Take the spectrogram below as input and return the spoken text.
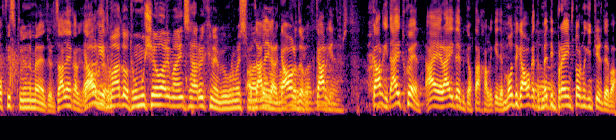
Office Cleaner Manager. ძალიან კარგი. გავაგრძელოთ. კარგით, მადლობთ. უმუშევარი მაინც არ ვიქნები, უღრმესი მადლობა. ძალიან კარგი, გავაგრძელოთ. კარგი. კარგი, აი თქვენ, აი რა იდეები გაქვთ ახალი კიდე. მოდი გავაკეთოთ, მეტი brainstorming გიჭირდება.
